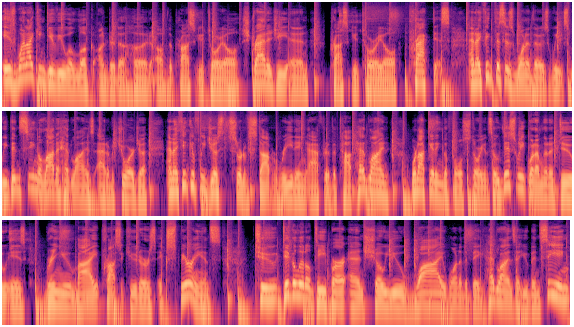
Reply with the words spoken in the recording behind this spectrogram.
is when I can give you a look under the hood of the prosecutorial strategy and prosecutorial practice. And I think this is one of those weeks. We've been seeing a lot of headlines out of Georgia. And I think if we just sort of stop reading after the top headline, we're not getting the full story. And so this week, what I'm going to do is bring you my prosecutor's experience to dig a little deeper and show you why one of the big headlines that you've been seeing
